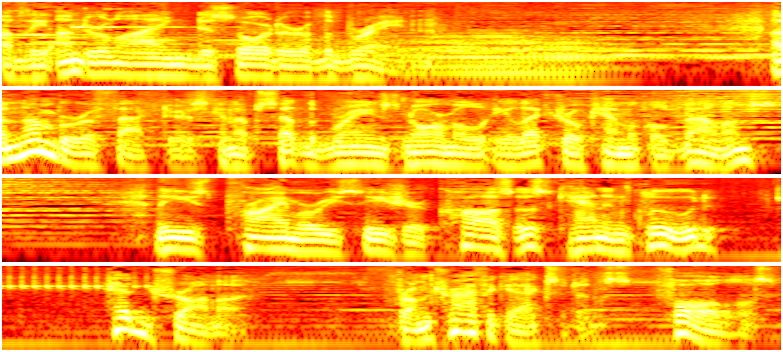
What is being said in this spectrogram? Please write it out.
of the underlying disorder of the brain. A number of factors can upset the brain's normal electrochemical balance. These primary seizure causes can include head trauma from traffic accidents, falls,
